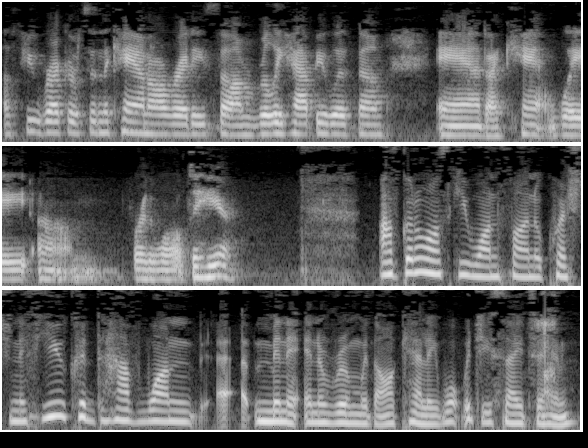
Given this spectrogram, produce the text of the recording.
a few records in the can already, so I'm really happy with them, and I can't wait um, for the world to hear. I've got to ask you one final question. If you could have one uh, minute in a room with R. Kelly, what would you say to him?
